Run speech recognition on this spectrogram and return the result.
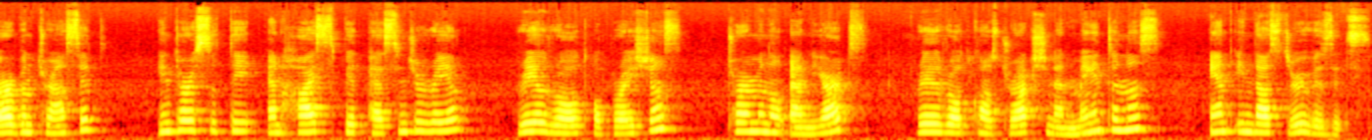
Urban Transit, Intercity and High Speed Passenger Rail, railroad operations, terminal and yards, railroad construction and maintenance, and industry visits.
